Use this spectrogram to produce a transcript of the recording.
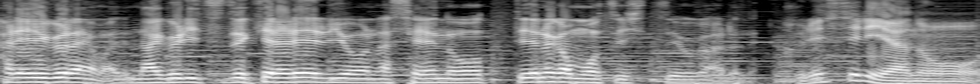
華麗ぐらいまで殴り続けられるような性能っていうのが持つ必要があるねクレセリアの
